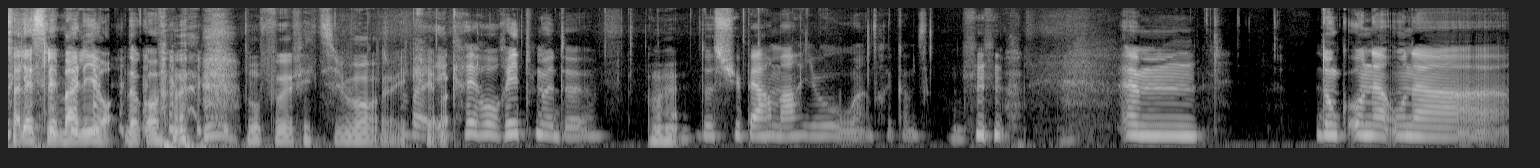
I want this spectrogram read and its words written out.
ça laisse les bas libres. Donc on peut, on peut effectivement euh, écrire. écrire au rythme de, Ouais. de Super Mario ou un truc comme ça. Euh, donc on a, on a,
